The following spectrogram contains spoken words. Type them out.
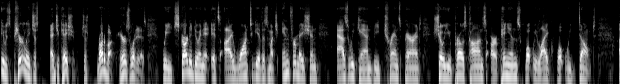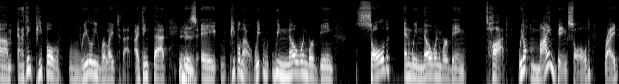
it was purely just education. Just wrote a book. Here's what it is. We started doing it. It's I want to give as much information as we can, be transparent, show you pros, cons, our opinions, what we like, what we don't. Um, and I think people really relate to that. I think that mm-hmm. is a people know we we know when we're being sold and we know when we're being taught. We don't mind being sold, right?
